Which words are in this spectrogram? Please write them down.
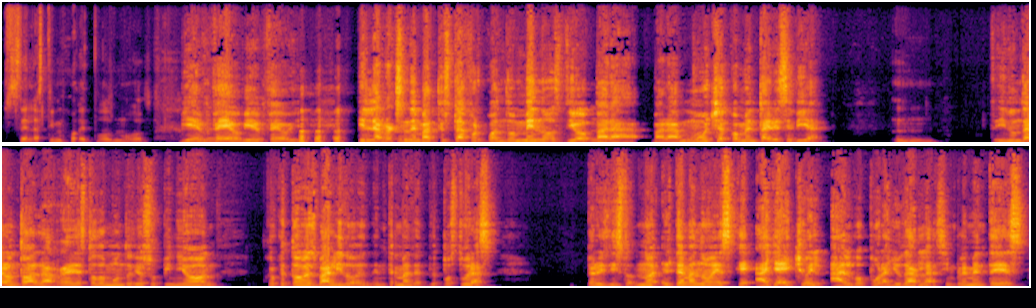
se, lastimó de todos modos. Bien feo, bien feo. Y, la reacción de Matthew Stafford, cuando menos, dio para, para mucho comentario ese día. Inundaron todas las redes, todo el mundo dio su opinión. Creo que todo es válido en, temas de posturas pero insisto, no, el tema no es que haya hecho él algo por ayudarla, simplemente es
